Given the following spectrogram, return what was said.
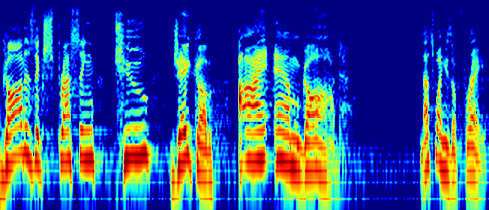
God is expressing to Jacob, I am God. That's why he's afraid.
